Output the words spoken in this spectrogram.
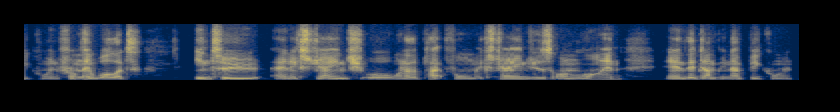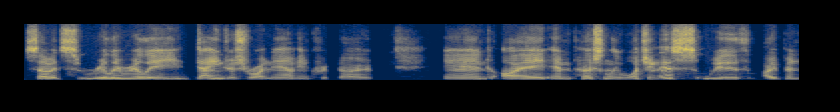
Bitcoin from their wallet into an exchange or one of the platform exchanges online and they're dumping that Bitcoin. So it's really, really dangerous right now in crypto. And I am personally watching this with open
